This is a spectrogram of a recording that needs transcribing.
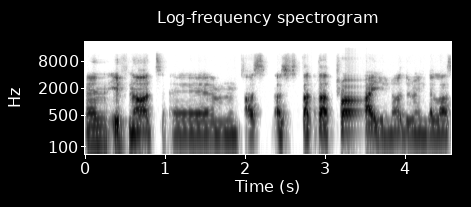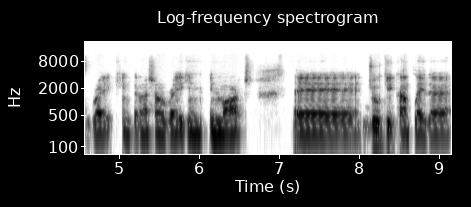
And if not, um, as as Tata tried, you know, during the last break, international break in in March, uh, Chucky can play there,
